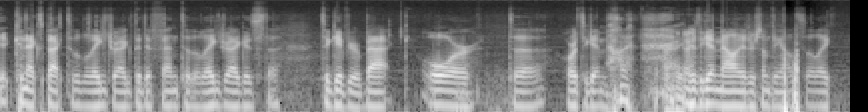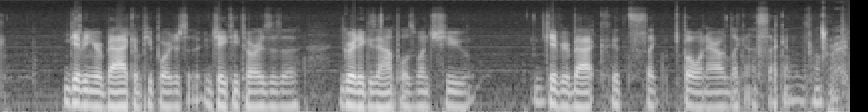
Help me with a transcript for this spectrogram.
it connects back to the leg drag. To defend to the leg drag is to to give your back or to or to get mounted or to get mounted or something else. So like giving your back, and people are just JT Torres is a great example. Is once you give your back, it's like bow and arrow like in a second. So. Right.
